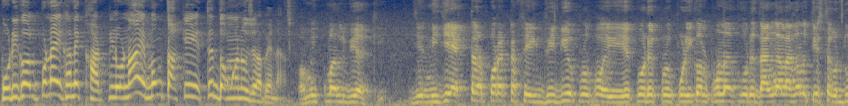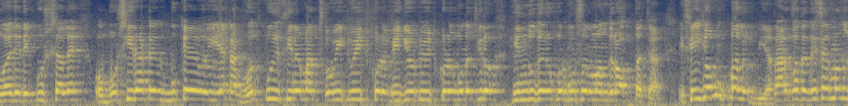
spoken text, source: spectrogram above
পরিকল্পনা এখানে খাটলো না এবং তাকে এতে দমানো যাবে না। অমিত মালবিয়া কি? যে নিজে একটার পর একটা ফেক ভিডিও ইয়ে করে পরিকল্পনা করে দাঙ্গা লাগানোর চেষ্টা করে। দু হাজার একুশ সালে ও বসিরহাটের বুকে ওই একটা ভোজপুরি সিনেমার ছবি টুইট করে ভিডিও টুইট করে বলেছিল হিন্দুদের উপর মুসলমানদের অত্যাচার। সেই যে অমিত মালবিয়া তার কথা দেশের মানুষ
